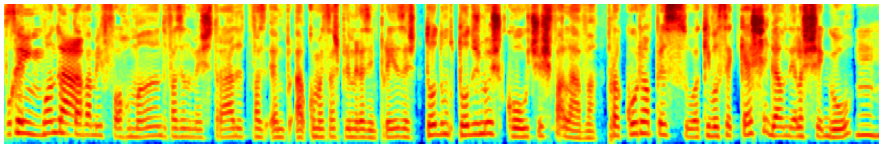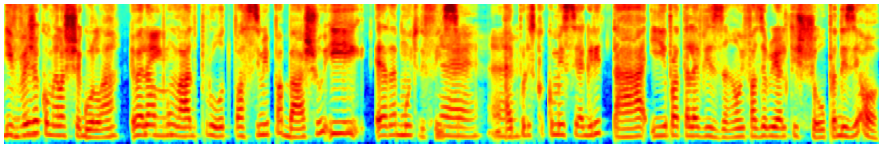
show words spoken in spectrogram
Porque Sim, quando tá. eu tava me formando, fazendo mestrado, faz, a- começando as primeiras empresas, todo, todos os meus coaches falavam: procure uma pessoa que você quer chegar onde ela chegou e veja como ela chegou lá. Eu olhava Uhum. Pra um lado, pro outro, pra cima e pra baixo, e era muito difícil. É, é. Aí por isso que eu comecei a gritar, ir pra televisão e fazer reality show pra dizer: ó,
